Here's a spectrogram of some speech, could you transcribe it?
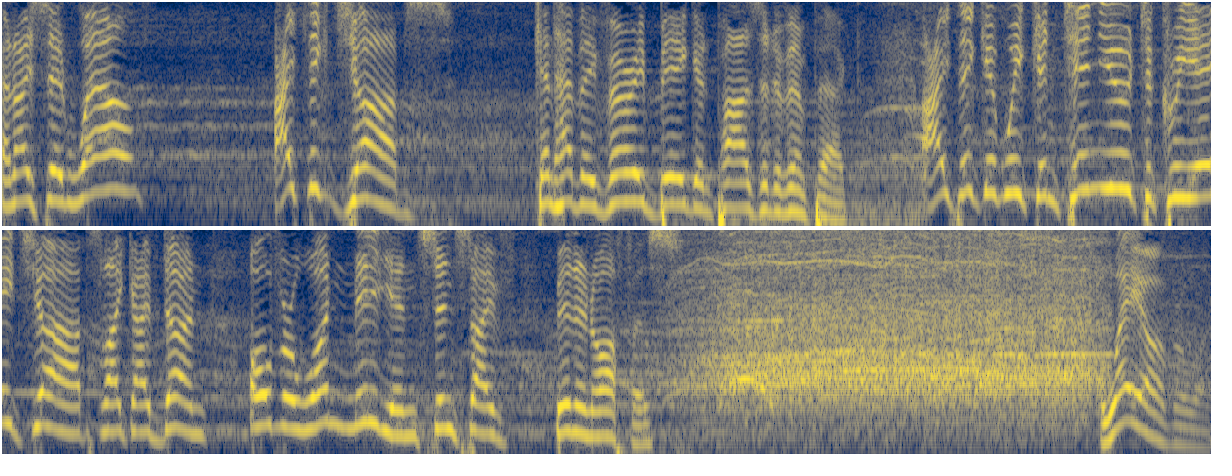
and I said, well, I think jobs can have a very big and positive impact. I think if we continue to create jobs like I've done, over 1 million since I've been in office, Way over one.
